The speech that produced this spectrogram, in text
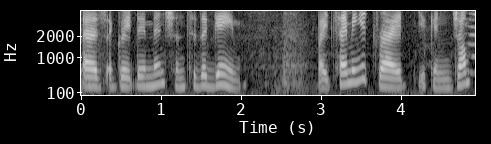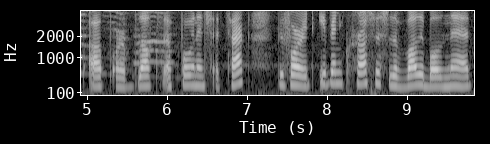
adds a great dimension to the game. By timing it right, you can jump up or block the opponent's attack before it even crosses the volleyball net,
